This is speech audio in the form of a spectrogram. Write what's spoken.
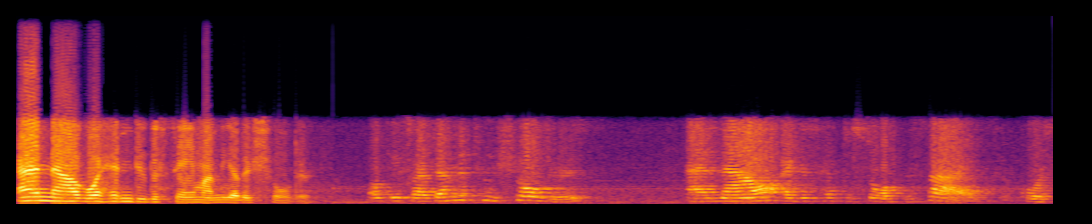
And now go ahead and do the same on the other shoulder. Okay, so I've done the two shoulders, and now I just have to sew up the sides, of course,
